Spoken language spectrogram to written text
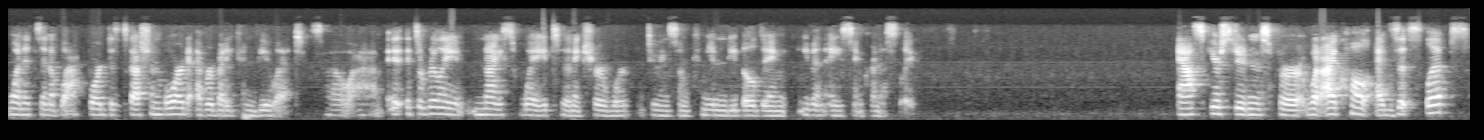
When it's in a Blackboard discussion board, everybody can view it. So um, it, it's a really nice way to make sure we're doing some community building even asynchronously ask your students for what I call exit slips,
